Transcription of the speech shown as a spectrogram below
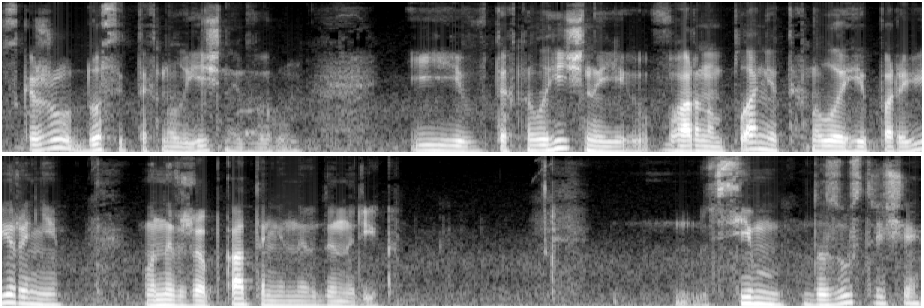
Скажу, досить технологічний двигун. І в технологічний, в гарному плані технології перевірені, вони вже обкатані не один рік. Всім до зустрічі.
